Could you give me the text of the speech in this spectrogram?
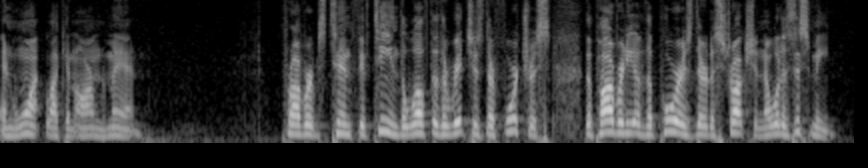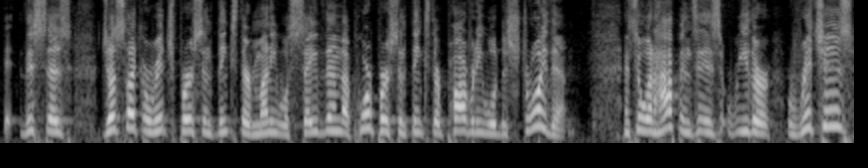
and want like an armed man. Proverbs 10 15, the wealth of the rich is their fortress, the poverty of the poor is their destruction. Now, what does this mean? This says, just like a rich person thinks their money will save them, a poor person thinks their poverty will destroy them. And so, what happens is either riches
